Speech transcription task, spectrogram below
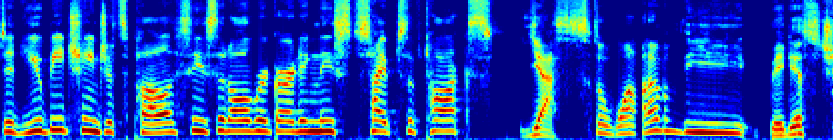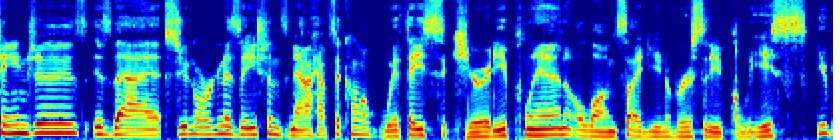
did UB change its policies at all regarding these types of talks? Yes. So one of the biggest changes is that student organizations now have to come up with a security plan alongside university police. UB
